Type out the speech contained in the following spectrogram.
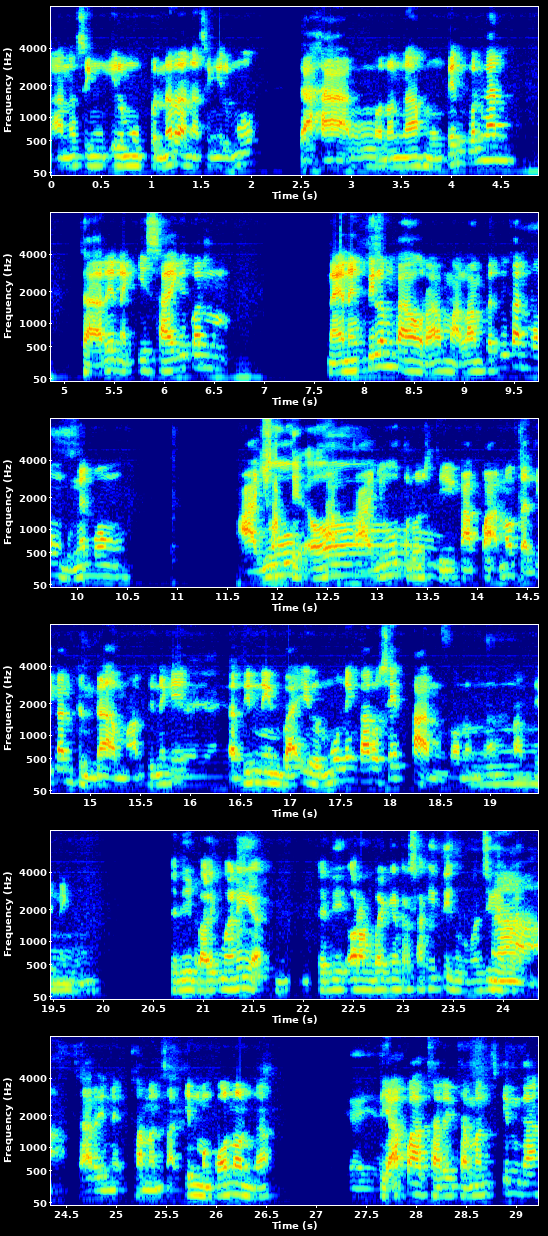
ana sing ilmu bener ana sing ilmu jahat Hmm. konon nggak mungkin kan kan jare nek kisah iki kan nek neng film ka ora mak lampir itu kan wong bengen wong ayu Sakti, oh. ayu terus dikapakno dadi kan dendam artinya ki Iya, iya, iya. dadi nimba ilmu ning karo setan konon Hmm. artinya jadi balik mana ya jadi orang baik yang tersakiti mancing ya Bang? Nah, cari nek zaman sakin mengkonon nggak? Iya, iya. Di apa cari zaman skin nggak?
